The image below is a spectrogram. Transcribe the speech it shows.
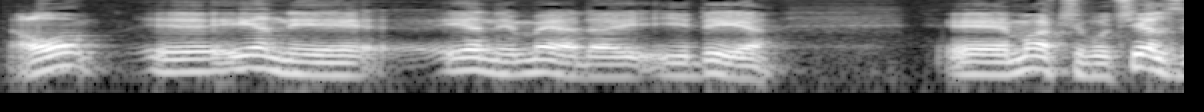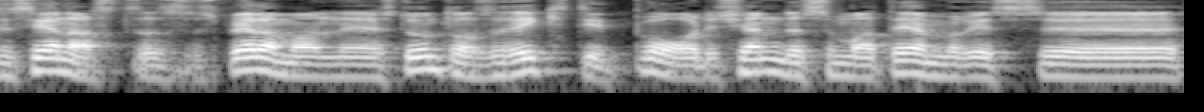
Ja, eh, enig, enig med dig i det. Eh, matchen mot Chelsea senast så spelar man eh, stundtals riktigt bra. Det kändes som att Emerys eh,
